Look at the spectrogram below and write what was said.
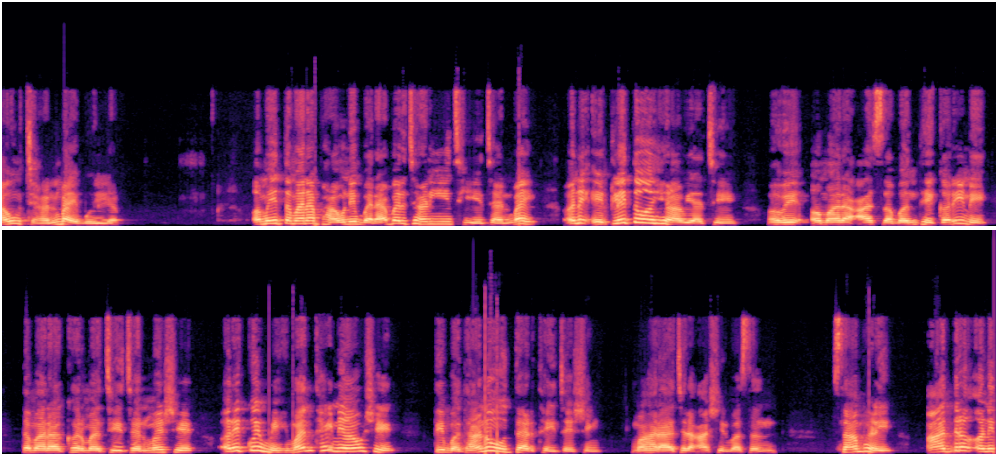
આવું જાનબાઈ બોલ્યા. અમે તમારા ભાવને બરાબર જાણીએ છીએ જાનબાઈ અને એટલે તો અહીં આવ્યા છે. હવે અમારા આ સંબંધે કરીને તમારા ઘરમાં જે જન્મશે અરે કોઈ મહેમાન થઈને આવશે તે બધાનો ઉદ્ધાર થઈ જશે. મહારાજના આશીર્વાદ સાંભળી આદ્ર અને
